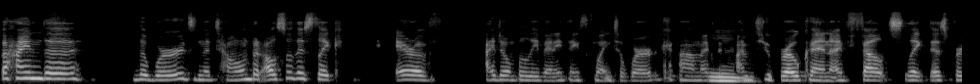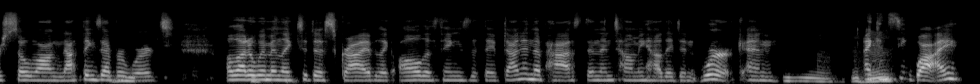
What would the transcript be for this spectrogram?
behind the the words and the tone but also this like air of I don't believe anything's going to work. Um, i am mm. too broken. I've felt like this for so long. Nothing's ever mm. worked. A lot of women like to describe like all the things that they've done in the past and then tell me how they didn't work. And mm-hmm. I can mm-hmm. see why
